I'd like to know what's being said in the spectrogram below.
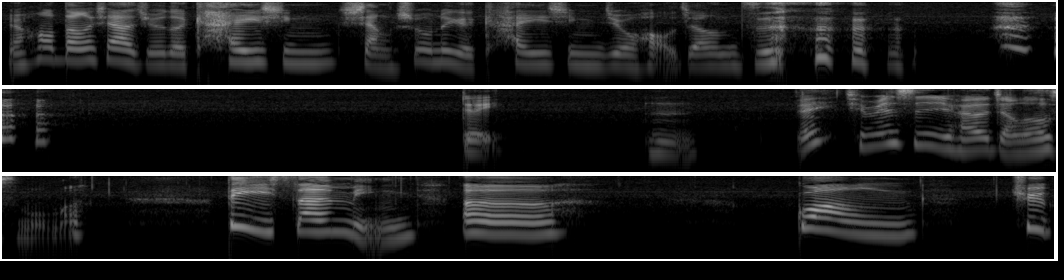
然后当下觉得开心，享受那个开心就好，这样子。对，嗯，哎，前面事情还有讲到什么吗？第三名，呃，逛。去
